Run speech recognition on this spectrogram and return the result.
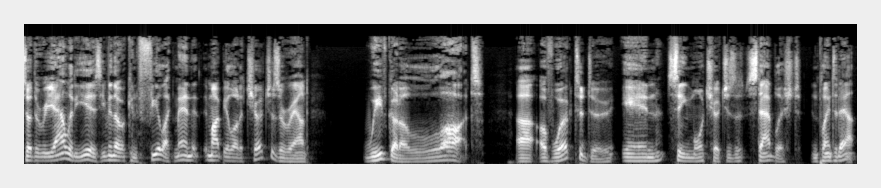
So the reality is, even though it can feel like, man, there might be a lot of churches around, we've got a lot uh, of work to do in seeing more churches established and planted out.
